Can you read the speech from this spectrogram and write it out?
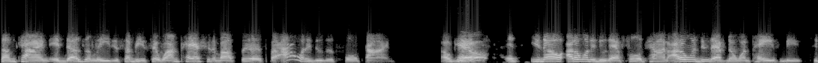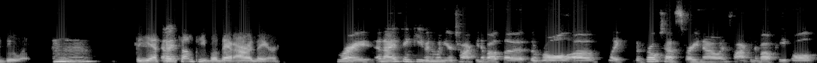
Sometimes it doesn't lead you. Some people say, "Well, I'm passionate about this, but I don't want to do this full time." Okay, yeah. and you know, I don't want to do that full time. I don't want to do that if no one pays me to do it. Mm-hmm. But yet, there's I, some people that are there. Right. And I think even when you're talking about the the role of like the protests right now and talking about people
